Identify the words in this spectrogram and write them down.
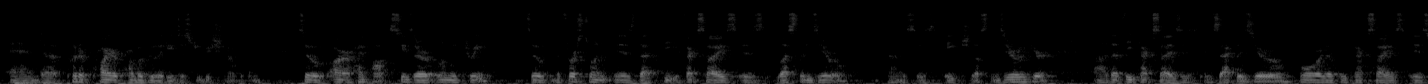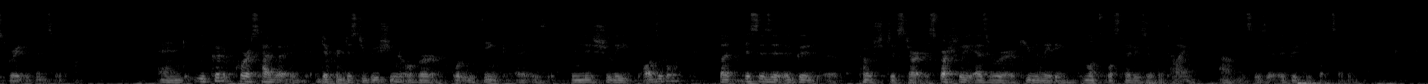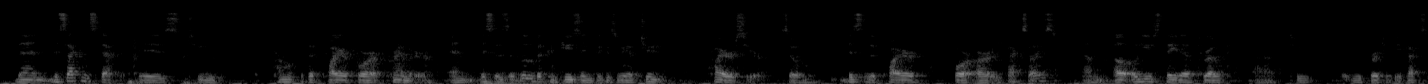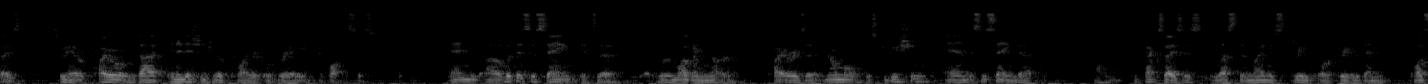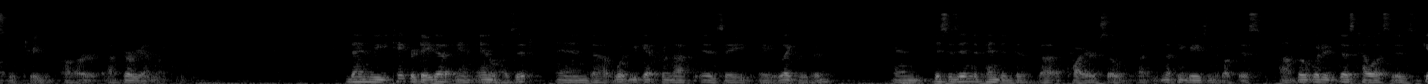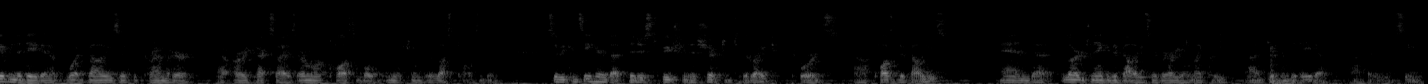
and uh, put a prior probability distribution over them. So our hypotheses are only three. So the first one is that the effect size is less than zero. Uh, this is h less than zero here. Uh, that the effect size is exactly zero, or that the effect size is greater than zero. And we could, of course, have a, a different distribution over what we think uh, is initially plausible, but this is a, good uh, approach to start, especially as we're accumulating multiple studies over time. Um, this is a, a good default setting. Then the second step is to come up with a prior for our parameter. And this is a little bit confusing because we have two priors here. So this is a prior for our effect size. Um, I'll, I'll, use theta throughout uh, to refer to the effect size. So we have a prior over that in addition to a prior over a hypothesis. And uh, what this is saying, it's a we're modeling our prior as a normal distribution, and this is saying that um, effect sizes less than minus 3 or greater than positive 3 are uh, very unlikely. Then we take our data and analyze it, and uh, what we get from that is a, a likelihood. And this is independent of uh, prior, so uh, nothing Bayesian about this. Uh, but what it does tell us is, given the data, what values of the parameter uh, or effect size are more plausible and which ones are less plausible. So we can see here that the distribution is shifted to the right towards uh, positive values, and uh, large negative values are very unlikely given the data that we've seen.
